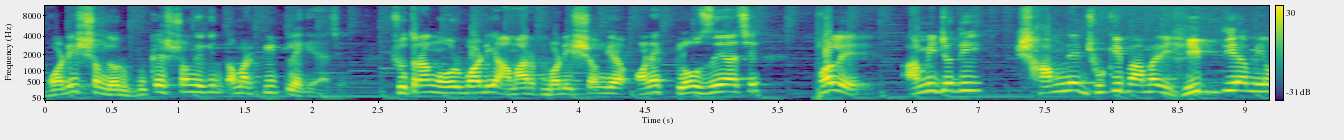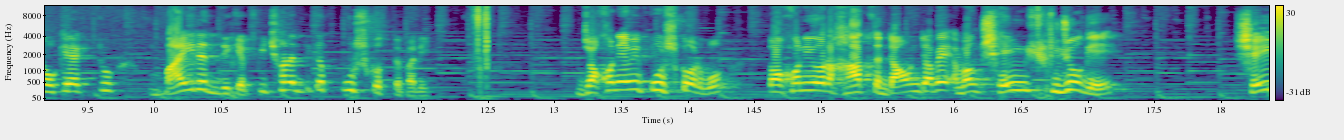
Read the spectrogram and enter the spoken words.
বডির সঙ্গে, ওর বুকের সঙ্গে কিন্তু আমার পিঠ লেগে আছে। সুতরাং ওর বডি আমার বডির সঙ্গে অনেক ক্লোজে আছে। ফলে আমি যদি সামনে ঝুঁকি বা আমার হিপ দিয়ে আমি ওকে একটু বাইরের দিকে, পিছনের দিকে পুশ করতে পারি, যখনই আমি পুশ করব, তখনই ওর হাত ডাউন যাবে এবং সেই সুযোগে সেই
